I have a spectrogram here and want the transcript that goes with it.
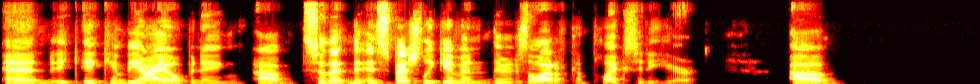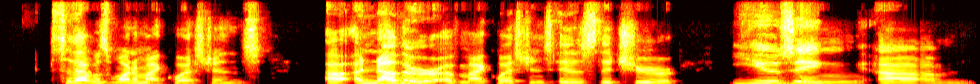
and it, it can be eye-opening um, so that especially given there's a lot of complexity here um, so that was one of my questions uh, another of my questions is that you're using, um,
